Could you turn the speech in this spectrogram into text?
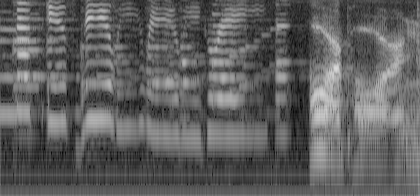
Internet is really, really great. For porn.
